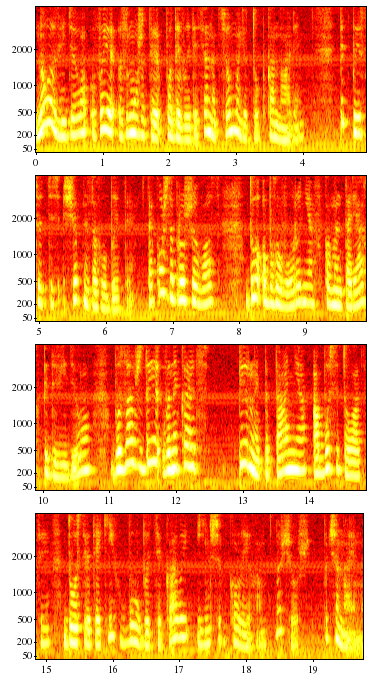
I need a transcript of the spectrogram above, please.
Нове відео ви зможете подивитися на цьому YouTube каналі. Підписуйтесь, щоб не загубити. Також запрошую вас до обговорення в коментарях під відео, бо завжди виникають спірні питання або ситуації, досвід яких був би цікавий іншим колегам. Ну що ж, починаємо.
